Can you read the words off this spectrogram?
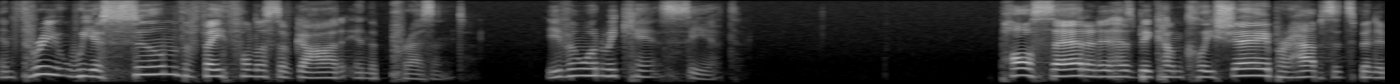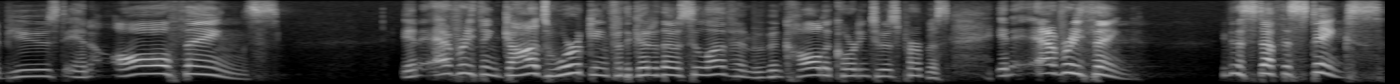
And three, we assume the faithfulness of God in the present, even when we can't see it. Paul said, and it has become cliche, perhaps it's been abused, in all things, in everything, God's working for the good of those who love Him, who've been called according to His purpose. In everything, even the stuff that stinks,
